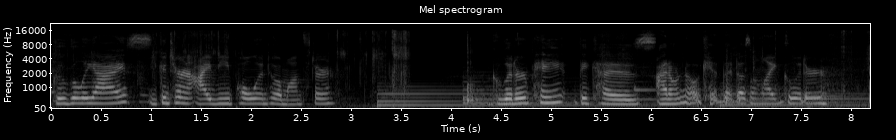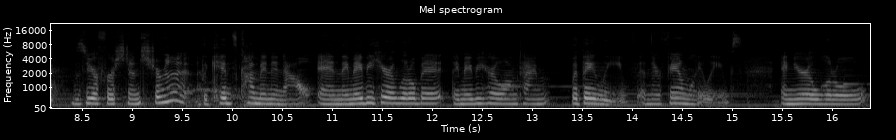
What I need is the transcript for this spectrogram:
Googly eyes. You can turn an IV pole into a monster. Glitter paint because I don't know a kid that doesn't like glitter. This is your first instrument. The kids come in and out and they may be here a little bit, they may be here a long time, but they leave and their family leaves. And you're a little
